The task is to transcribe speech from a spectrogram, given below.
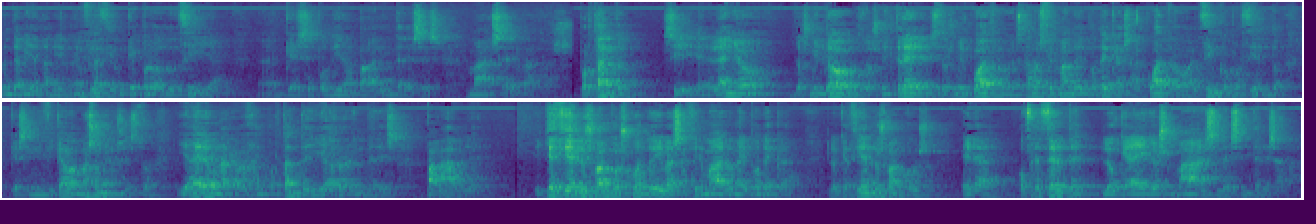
donde había también una inflación que producía eh, que se pudieran pagar intereses más elevados. Por tanto, si en el año 2002, 2003, 2004 estabas firmando hipotecas al 4 o al 5%, que significaba más o menos esto, ya era una rebaja importante y ahora un interés pagable. ¿Y qué hacían los bancos cuando ibas a firmar una hipoteca? Lo que hacían los bancos era ofrecerte lo que a ellos más les interesaba.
